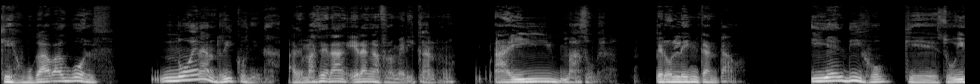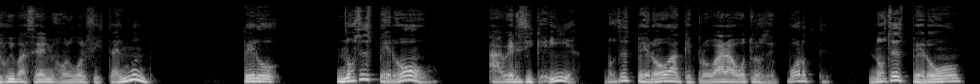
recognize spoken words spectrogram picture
que jugaba golf no eran ricos ni nada. Además eran, eran afroamericanos, Ahí más o menos. Pero le encantaba. Y él dijo que su hijo iba a ser el mejor golfista del mundo. Pero no se esperó a ver si quería. No se esperó a que probara otros deportes. No se esperó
